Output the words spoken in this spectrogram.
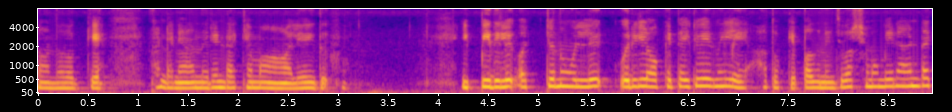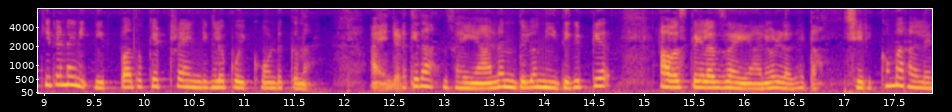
കാണുന്നതൊക്കെ. കണ്ട ഞാൻ അന്നേരം ഉണ്ടാക്കിയ മാല ഇത്. ഇപ്പം ഇതിൽ ഒറ്റ നൂലിൽ ഒരു ലോക്കറ്റായിട്ട് വരുന്നില്ലേ? അതൊക്കെ പതിനഞ്ച് വർഷം മുമ്പേ ഞാൻ ഉണ്ടാക്കിയിട്ടുണ്ടായിനി. ഇപ്പം അതൊക്കെ ട്രെൻഡിങ്ങിൽ പോയിക്കൊണ്ടിരിക്കുന്നത് അതിന്റെ ഇടയ്ക്ക് ഇതാ സയാൻ എന്തിലോ നീതി കിട്ടിയ അവസ്ഥയിലാണ് സയാനും ഉള്ളത് കേട്ടോ. ശരിക്കും സിമ്പിൾ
